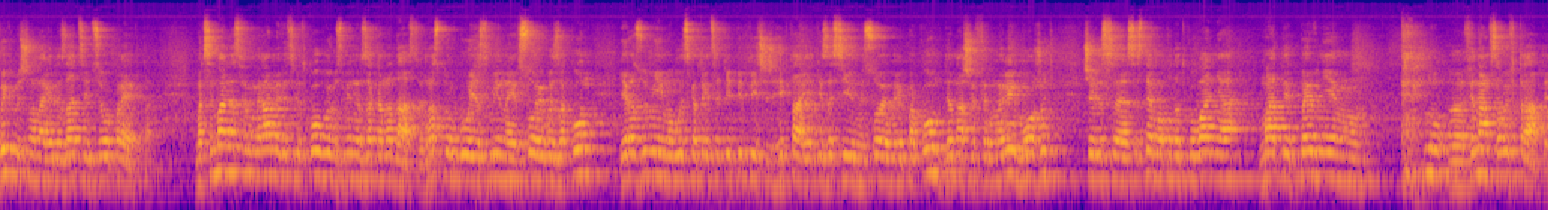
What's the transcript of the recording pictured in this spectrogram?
виключно на реалізації цього проєкту. Максимально з фермерами відслідковуємо зміни в законодавстві. Нас турбує зміни в соєвий закон і розуміємо близько 35 тисяч гектарів, які засіяні соєвим ріпаком, де наші фермери можуть через е, систему оподаткування мати певні ну, е, фінансові втрати.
